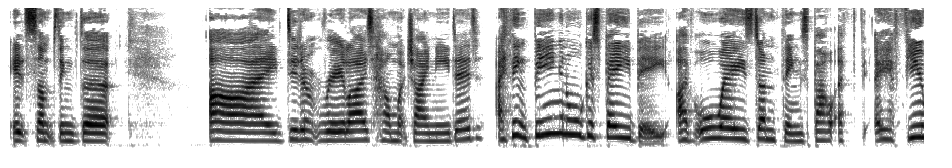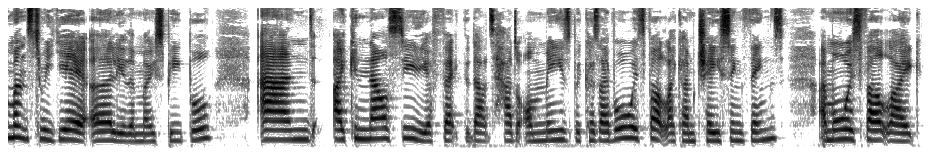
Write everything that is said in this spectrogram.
It's something that i didn't realize how much i needed. I think being an august baby i've always done things about a, a few months to a year earlier than most people. And i can now see the effect that that's had on me is because i've always felt like i'm chasing things. I'm always felt like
